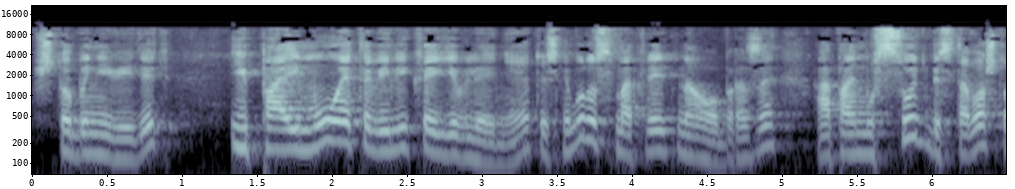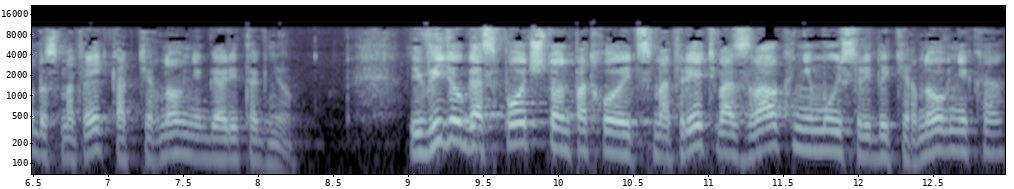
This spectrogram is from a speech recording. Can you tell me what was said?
чтобы не видеть, и пойму это великое явление. То есть не буду смотреть на образы, а пойму суть без того, чтобы смотреть, как терновник горит огнем. И видел Господь, что он подходит смотреть, возвал к нему из среды терновника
